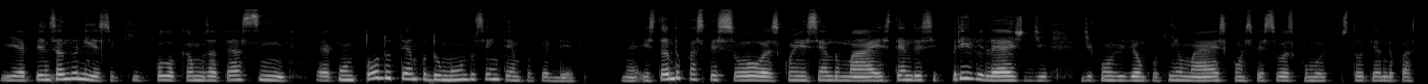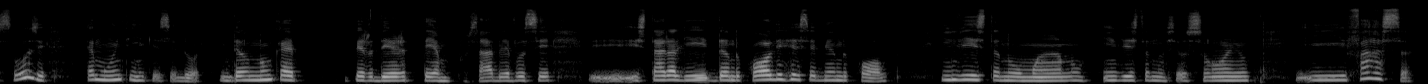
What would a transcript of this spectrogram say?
E é pensando nisso que colocamos até assim, é, com todo o tempo do mundo sem tempo a perder. Né? Estando com as pessoas, conhecendo mais, tendo esse privilégio de, de conviver um pouquinho mais com as pessoas, como estou tendo com a Suzy, é muito enriquecedor. Então, nunca é perder tempo, sabe? É você estar ali dando colo e recebendo colo. Invista no humano, invista no seu sonho e faça,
